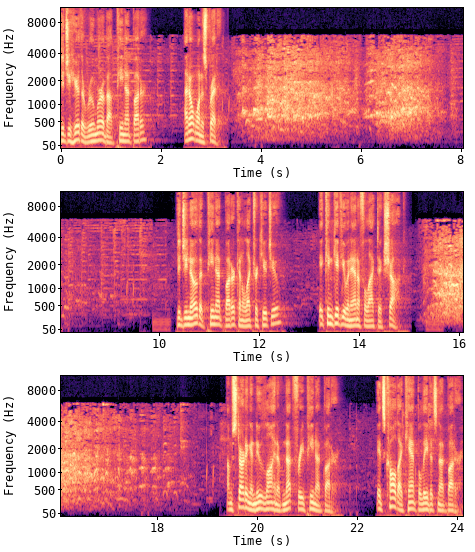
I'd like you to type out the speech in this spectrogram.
Did you hear the rumor about peanut butter? I don't want to spread it. Did you know that peanut butter can electrocute you? It can give you an anaphylactic shock. I'm starting a new line of nut free peanut butter. It's called I Can't Believe It's Nut Butter.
